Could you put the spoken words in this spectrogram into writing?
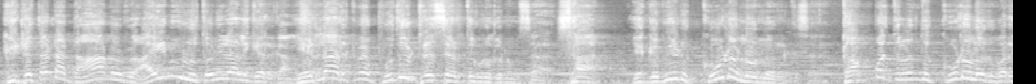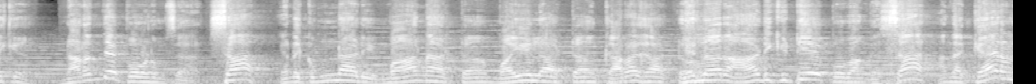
கிட்டத்தட்ட நானூறு ஐநூறு தொழிலாளிகள் இருக்காங்க. எல்லாருக்குமே புது ட்ரெஸ் எடுத்து கொடுக்கணும் சார் சார் எங்க வீடு கூடலூர்ல இருக்கு சார் கம்பத்துல இருந்து கூடலூர் வரைக்கும் நடந்தே போகணும் சார். சார் எனக்கு முன்னாடி மானாட்டம் மயிலாட்டம் கரகாட்டம் எல்லாரும் ஆடிக்கிட்டே போவாங்க சார். அந்த கேரள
